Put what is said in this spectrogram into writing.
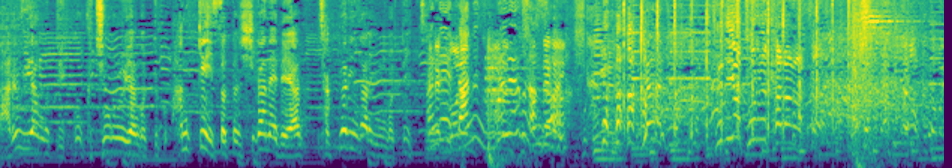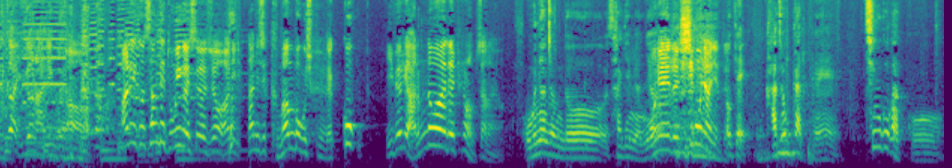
나를 위한 것도 있고 그 친구를 위한 것도 있고 함께 있었던 시간에 대한 작별 인사인 것도 있지. 아, 근데 그거는 나는 이별여행은 상대가 안 가. 드디어 돌을 갈아놨어. 그러다 보니까 이건 아니고요. 아니 그건 상대 동의가 있어야죠. 아니 난 이제 그만 보고 싶은데 꼭 이별이 아름다워야 될 필요는 없잖아요. 5년 정도 사귀면요. 5년이든 15년이든. 오케이 가족 같아 친구 같고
